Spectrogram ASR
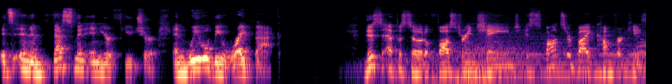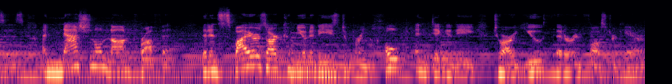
It's an investment in your future. And we will be right back. This episode of Fostering Change is sponsored by Comfort Cases, a national nonprofit that inspires our communities to bring hope and dignity to our youth that are in foster care.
